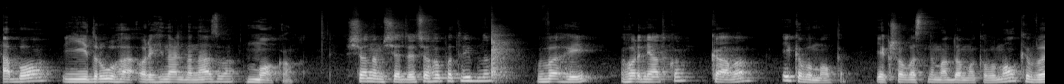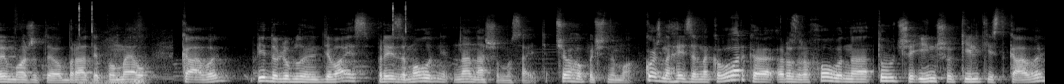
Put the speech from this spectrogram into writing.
або її друга оригінальна назва Моко. Що нам ще для цього потрібно? Ваги, горнятко, кава і кавомолка. Якщо у вас нема вдома кавомолки, ви можете обрати помел кави під улюблений девайс при замовленні на нашому сайті. Чого почнемо? Кожна гейзерна кавоварка розрахована ту чи іншу кількість кави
